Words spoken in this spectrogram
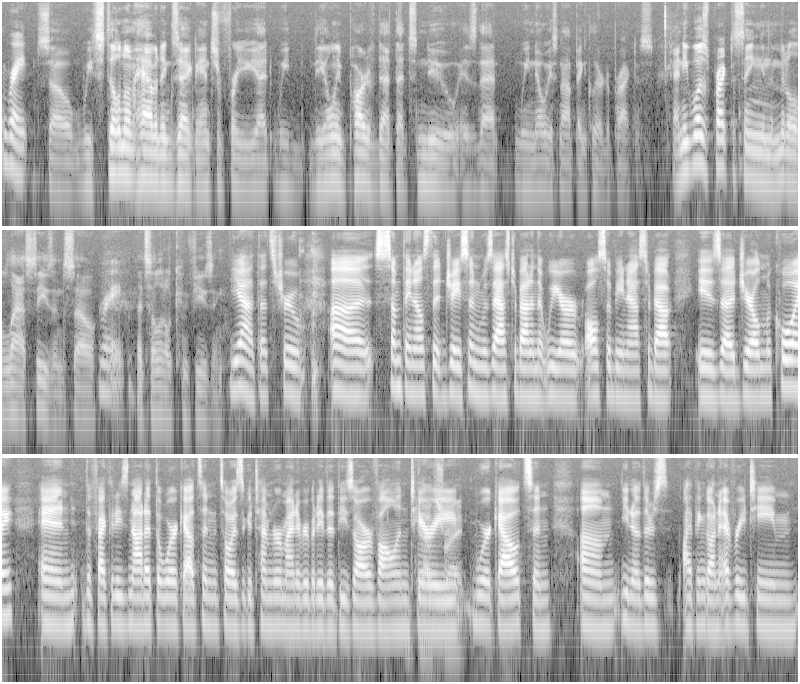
right. So we still don't have an exact answer for you yet. We the only part of that that's new is that we know he's not been cleared to practice, and he was practicing in the middle of last season, so Right. that's a little confusing. Yeah, that's true. Uh, something else that Jason was asked about and that we are also being asked about is uh, Gerald McCoy and the fact that he's not at the workouts. And it's always a good time to remind everybody that these are voluntary workouts. And, um, you know, there's, I think, on every team,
